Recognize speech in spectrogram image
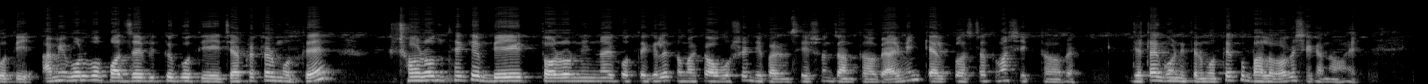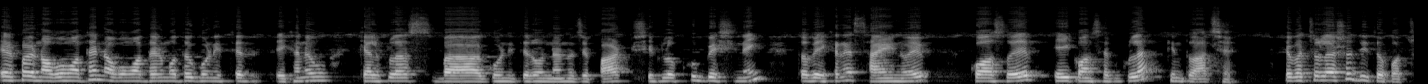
গতি। আমি বলব পর্যায়বৃত্ত গতি এই চ্যাপ্টারটার মধ্যে স্মরণ থেকে বেগ, ত্বরণ নির্ণয় করতে গেলে তোমাকে অবশ্যই ডিফারেন্সিয়েশন জানতে হবে। আই মিন ক্যালকুলাসটা তোমার শিখতে হবে, যেটা গণিতের মধ্যে খুব ভালোভাবে শেখানো হয়। এরপরে নবম অধ্যায়, নবম অধ্যায়ের মধ্যেও গণিতের, এখানেও ক্যালকুলাস বা গণিতের অন্যান্য যে পার্ট সেগুলো খুব বেশি নেই, তবে এখানে সাইন ওয়েভ কস ওয়েভ এই কনসেপ্টগুলা কিন্তু আছে। এবার চলে আসো দ্বিতীয় পত্র।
